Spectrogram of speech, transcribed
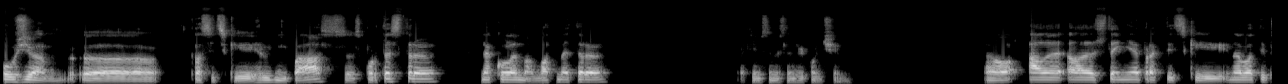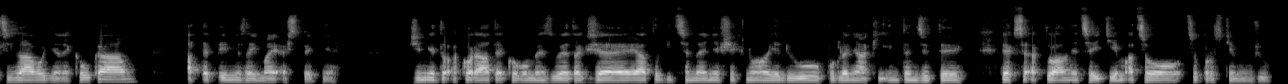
používám uh, klasický hrudní pás, Sportester, na kole mám wattmetr a tím si myslím, že končím. No, ale, ale stejně prakticky na vaty při závodě nekoukám a tepy mě zajímají až zpětně že mě to akorát jako omezuje, takže já to víceméně všechno jedu podle nějaký intenzity, jak se aktuálně cítím a co, co prostě můžu.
